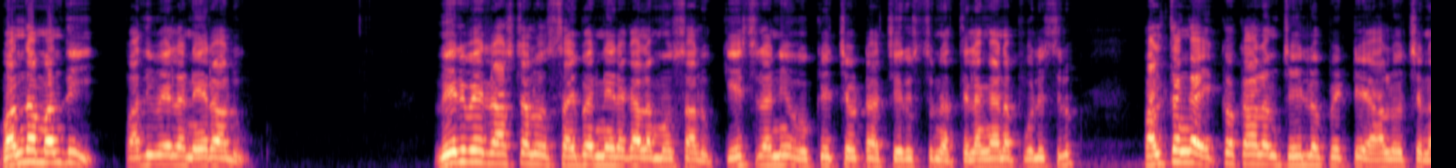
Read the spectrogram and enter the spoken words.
వంద మంది పదివేల నేరాలు. వేర్వేరు రాష్ట్రాల్లో సైబర్ నేరగాల మోసాలు కేసులన్నీ ఒకే చోట చేరుస్తున్న తెలంగాణ పోలీసులు ఫలితంగా ఎక్కువ కాలం జైల్లో పెట్టే ఆలోచన.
